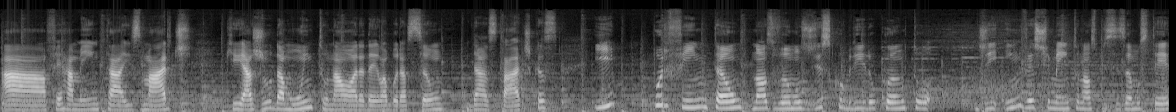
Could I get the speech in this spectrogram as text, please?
a ferramenta Smart, que ajuda muito na hora da elaboração das táticas. E por fim, então, nós vamos descobrir o quanto de investimento nós precisamos ter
